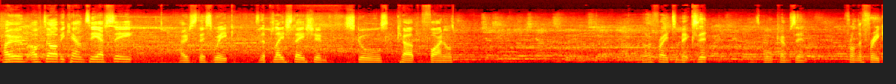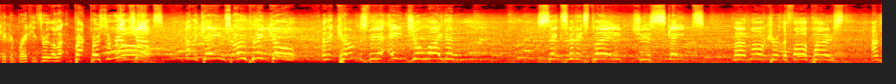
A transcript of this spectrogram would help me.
home of Derby County FC, host this week to the PlayStation Schools Cup final. Not afraid to mix it. This ball comes in from the free kick and breaking through the back post, a real oh. chance! And the game's opening goal, and it comes via Angel Lydon. Six minutes played, she escaped her marker at the far post and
